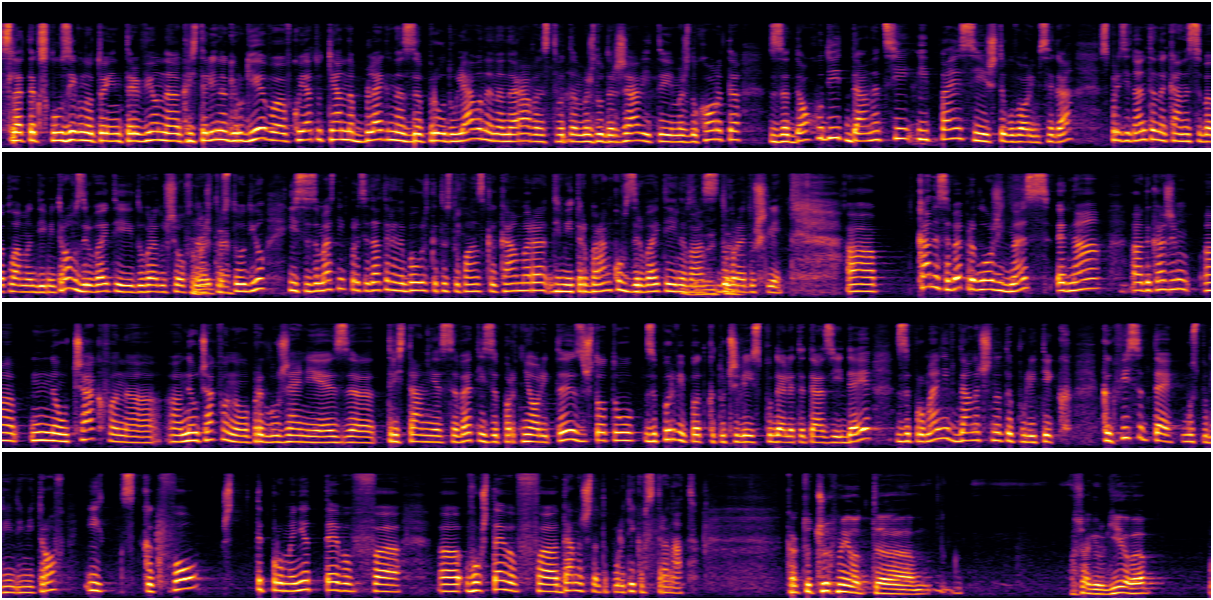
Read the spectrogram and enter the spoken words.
След ексклюзивното интервю на Кристалина Георгиева, в която тя наблегна за преодоляване на неравенствата между държавите и между хората, за доходи, данъци и пенсии ще говорим сега с президента на КНСБ Пламен Димитров. Здравейте и добре дошъл в нашото студио. И с заместник председателя на Българската стопанска камера Димитър Бранков. Здравейте и на вас. Здравейте. Добре дошли. КНСБ предложи днес една, да кажем, неочаквано предложение за Тристранния съвет и за партньорите, защото за първи път, като че ли изподеляте тази идея, за промени в данъчната политика. Какви са те, господин Димитров, и с какво ще променят те в, въобще в данъчната политика в страната? Както чухме от госпожа Георгиева,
